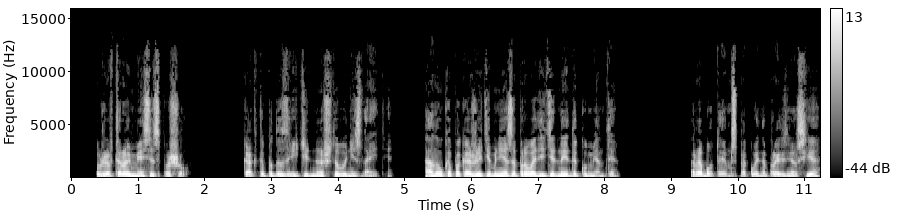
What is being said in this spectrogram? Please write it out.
— Уже второй месяц пошел. Как-то подозрительно, что вы не знаете. А ну-ка, покажите мне сопроводительные документы. «Работаем», — спокойно произнес я,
